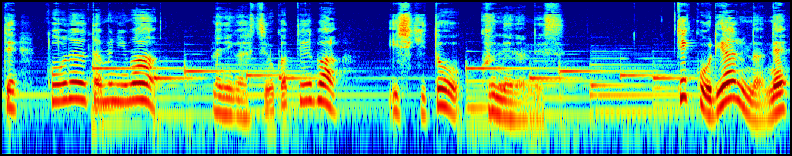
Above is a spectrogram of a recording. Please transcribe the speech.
でこうなるためには何が必要かといえば意識と訓練なんです。結構リアルなね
